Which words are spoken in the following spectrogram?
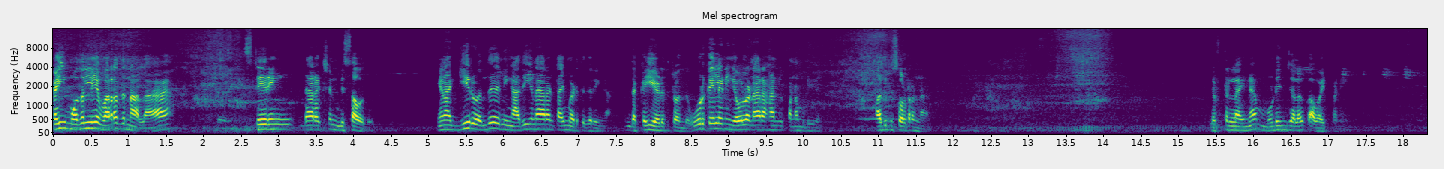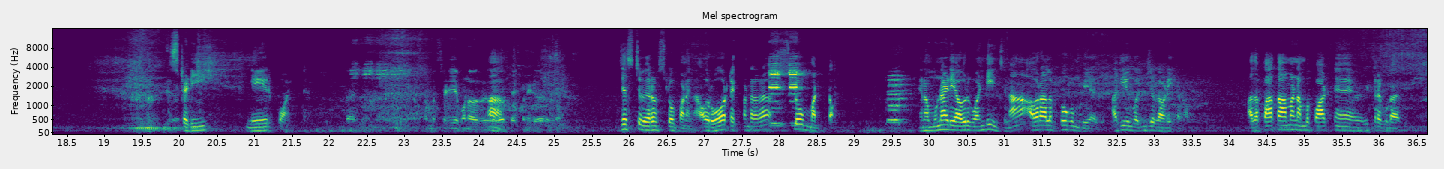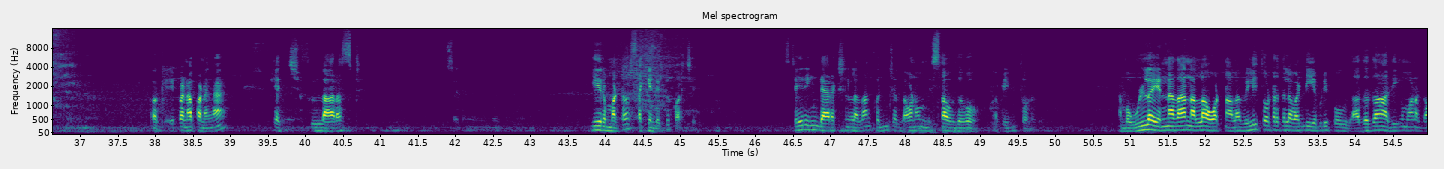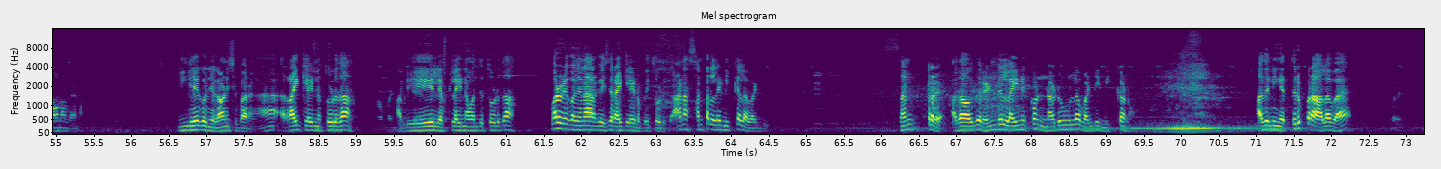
கை முதல்லயே வர்றதுனால ஸ்டேரிங் டைரக்ஷன் மிஸ் ஆகுது. ஏன்னா கீர் வந்து நீங்கள் அதிக நேரம் டைம் எடுத்துக்கிறீங்க. இந்த கையை எடுத்துகிட்டு வந்து ஒரு கையில் நீங்கள் எவ்வளோ நேரம் ஹேண்டில் பண்ண முடியும்? அதுக்கு சொல்கிறேன் நான். லெஃப்ட் லைனை முடிஞ்ச அளவுக்கு அவாய்ட் பண்ணி. ஸ்டடி நேர் பாயிண்ட் ஜஸ்ட் வெறும் ஸ்லோ பண்ணுங்க. அவர் ஓவர்டேக் பண்ணுறாரா ஸ்லோ மட்டும். ஏன்னா முன்னாடி அவருக்கு வண்டி இருந்துச்சுன்னா அவரால் போக முடியாது. அதையும் கொஞ்சம் கவனிக்கணும். அதை பார்க்காம நம்ம பாட்டு விட்டுறக்கூடாது. ஓகே இப்போ என்ன பண்ணுங்க? கிளச் ஃபுல் அரெஸ்ட் கீர் மட்டும் செகண்டுக்கு குறைச்சி. ஸ்டேரிங் டைரக்ஷனில் தான் கொஞ்சம் கவனம் மிஸ் ஆகுதோ அப்படின்னு தோணுது. நம்ம உள்ள என்னதான் நல்லா ஓட்டினாலும் வெளி தோற்றத்தில் வண்டி எப்படி போகுது? அதுதான் அதிகமான கவனம் வேணும். நீங்களே கொஞ்சம் கவனிச்சு பாருங்க. ரைட் லைனை தொடுதா? அப்படியே லெஃப்ட் லைனை வந்து தொடுதா? மறுபடியும் கொஞ்சம் நேரம் கழிச்சு ரைட் லைனை போய் தொடுது. ஆனால் சென்டரில் நிற்கலை வண்டி. சென்டர் அதாவது ரெண்டு லைனுக்கும் நடுவில் வண்டி நிற்கணும் அது நீங்கள் திருப்புற அளவை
